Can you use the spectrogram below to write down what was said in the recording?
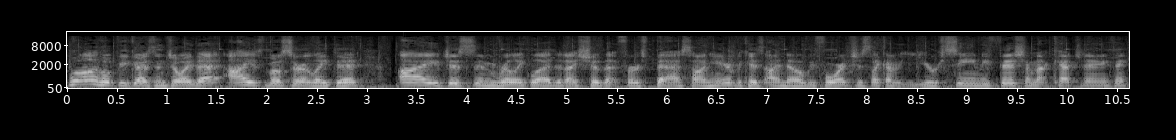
Well, I hope you guys enjoyed that. I most certainly did. I just am really glad that I showed that first bass on here because I know before it's just like I'm, you're seeing me fish, I'm not catching anything.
